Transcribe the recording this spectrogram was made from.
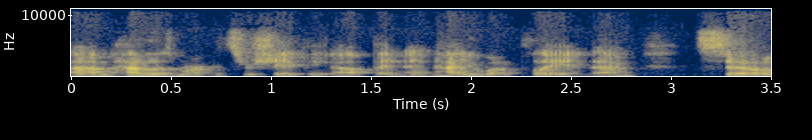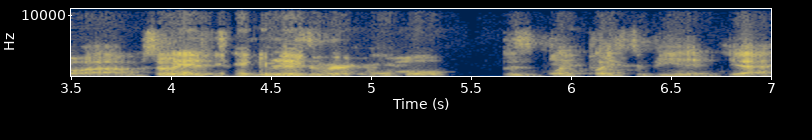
um, how those markets are shaping up and, and how you want to play in them. So, um, so yeah, it, it, it is a very cool like place to be in. Yeah.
